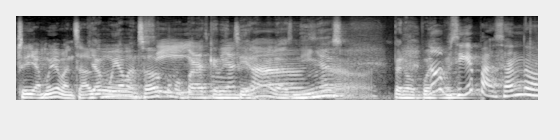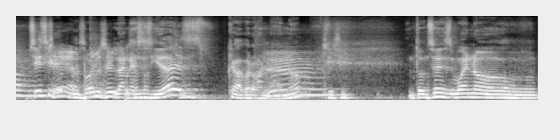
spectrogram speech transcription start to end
Sí, ya muy avanzado. Ya muy avanzado Sí, como para que muy vendieran a las niñas. Pero pues. no, pues bueno. sigue pasando. Sí, sí, Sí, pueblo sigue la pasando. necesidad es cabrona, ¿no? Sí, sí. Entonces, bueno,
